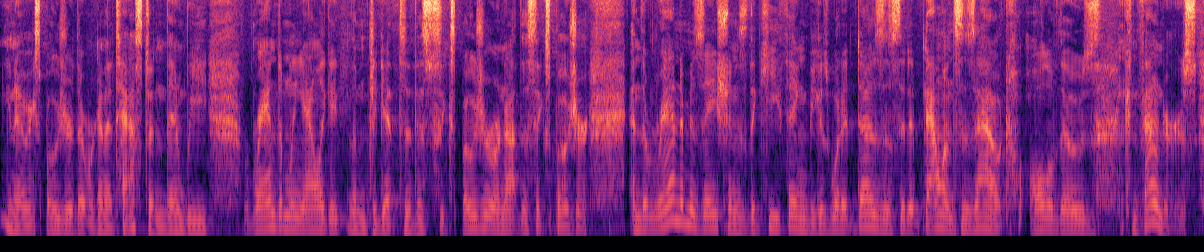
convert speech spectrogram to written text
You know, exposure that we're going to test, and then we randomly allocate them to get to this exposure or not this exposure. And the randomization is the key thing because what it does is that it balances out all of those confounders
